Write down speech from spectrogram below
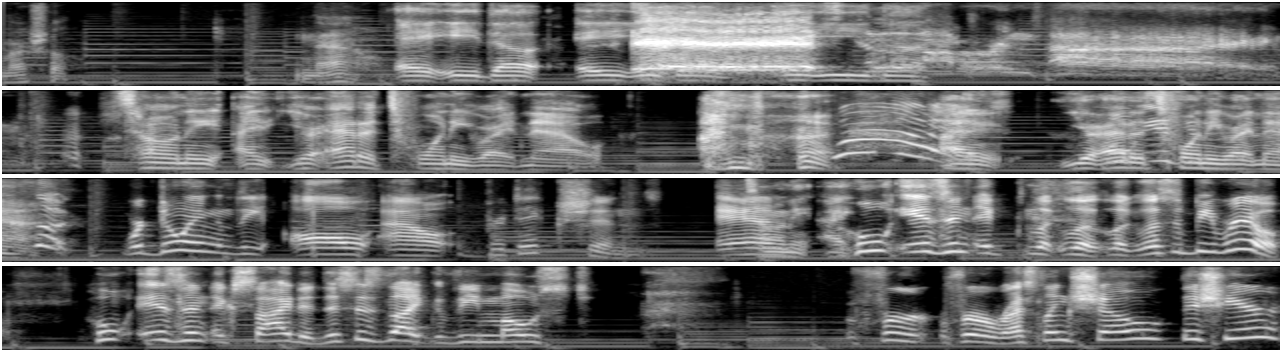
Commercial. Now, AE the AE the AE the clobbering time. Tony, I, you're at a 20 right now. I'm What? I you're at Who a is it? 20 right now. look, we're doing the all-out predictions, and Tony, I- who isn't? ex- Look, look, look. Let's just be real. Who isn't excited? This is like the most for for a wrestling show this year.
